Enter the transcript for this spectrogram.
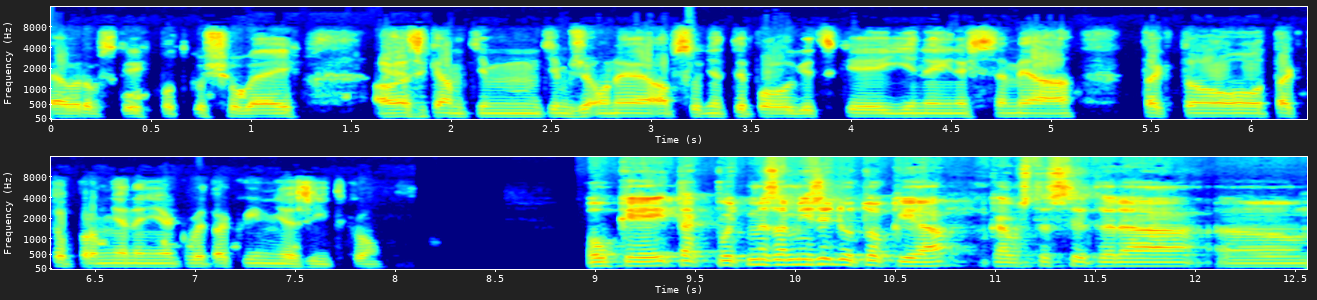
evropských podkošových, ale říkám tím, tím, že on je absolutně typologicky jiný, než jsem já, tak to, tak to pro mě není jakoby takový měřítko. OK, tak pojďme zamířit do Tokia, kam jste si teda uh,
